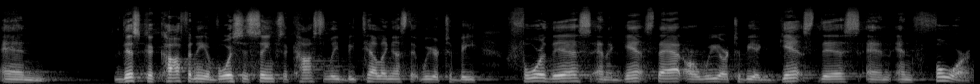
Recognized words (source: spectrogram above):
And this cacophony of voices seems to constantly be telling us that we are to be for this and against that, or we are to be against this and, and for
